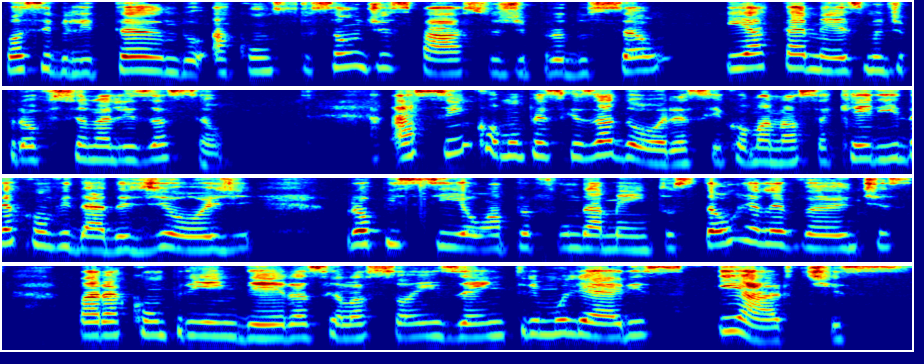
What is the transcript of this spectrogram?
possibilitando a construção de espaços de produção e até mesmo de profissionalização. Assim como pesquisadoras que, como a nossa querida convidada de hoje, propiciam aprofundamentos tão relevantes para compreender as relações entre mulheres e artes.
